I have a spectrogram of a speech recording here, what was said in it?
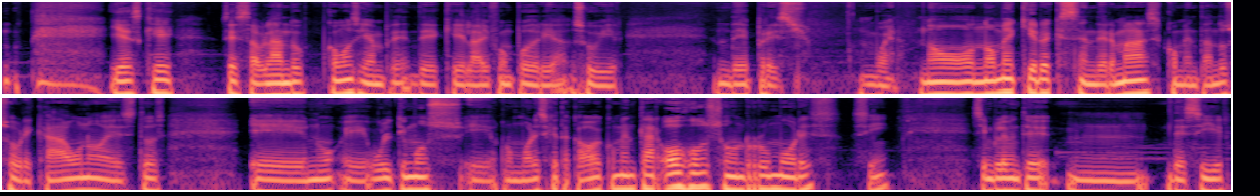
y es que se está hablando, como siempre, de que el iPhone podría subir de precio. Bueno, no, no me quiero extender más comentando sobre cada uno de estos eh, eh, últimos eh, rumores que te acabo de comentar. Ojo, son rumores, ¿sí? Simplemente mm, decir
